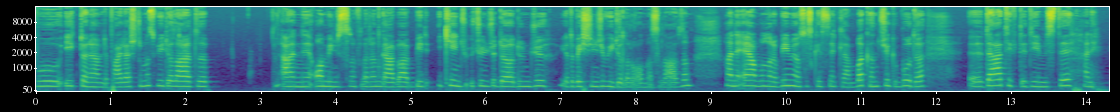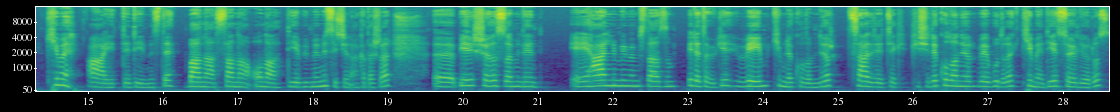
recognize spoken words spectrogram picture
Bu ilk dönemde paylaştığımız videolardı. Yani 11. sınıfların galiba bir, ikinci, üçüncü, dördüncü ya da beşinci videoları olması lazım. Hani eğer bunları bilmiyorsanız kesinlikle bakın. Çünkü burada e, datif dediğimizde hani kime ait dediğimizde bana, sana, ona diyebilmemiz için arkadaşlar e, bir şahıs zamirin e halini bilmemiz lazım. Bir de tabii ki wem kimde kullanılıyor? Sadece tek kişide kullanıyor ve burada da kime diye söylüyoruz.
